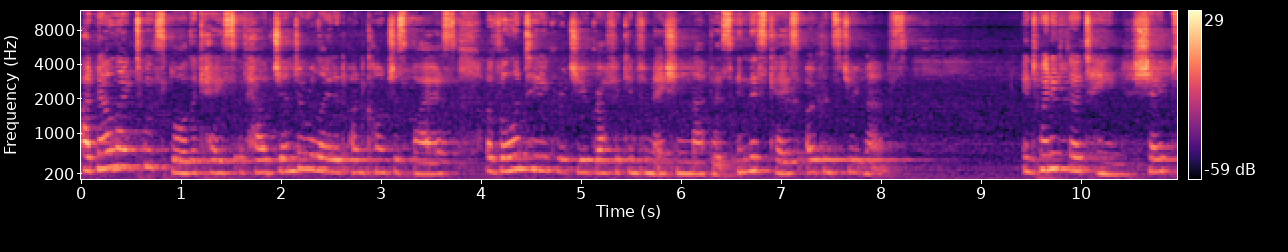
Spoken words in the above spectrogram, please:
I'd now like to explore the case of how gender-related unconscious bias of volunteer geographic information mappers, in this case OpenStreetMaps, in 2013 shaped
